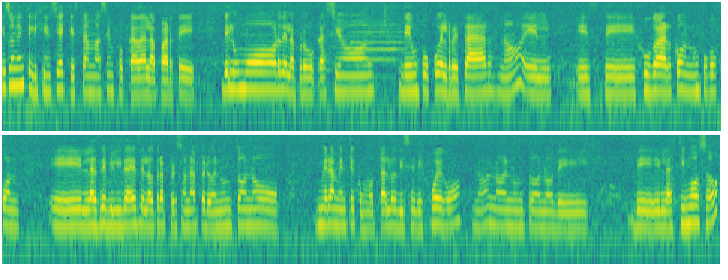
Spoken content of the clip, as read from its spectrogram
Es una inteligencia que está más enfocada a la parte del humor, de la provocación, de un poco el retar, ¿no? El este, jugar con un poco con eh, las debilidades de la otra persona, pero en un tono meramente como tal lo dice de juego, no, no en un tono de, lastimoso.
